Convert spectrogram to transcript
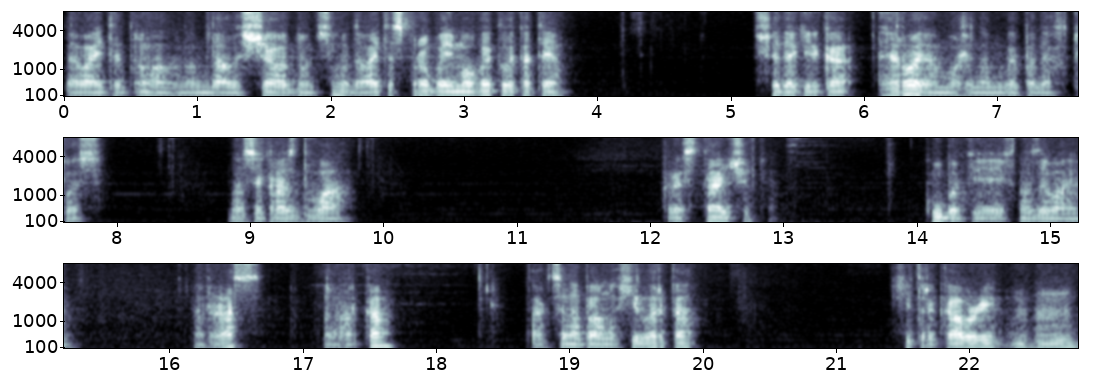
Давайте. О, нам дали ще одну цю. Давайте спробуємо викликати. Ще декілька героїв може нам випаде хтось. У нас якраз два. Кристальчики. Кубики, я їх називаю. Раз. Рарка. Так, це, напевно, хілерка. Hit recovery. Угу.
